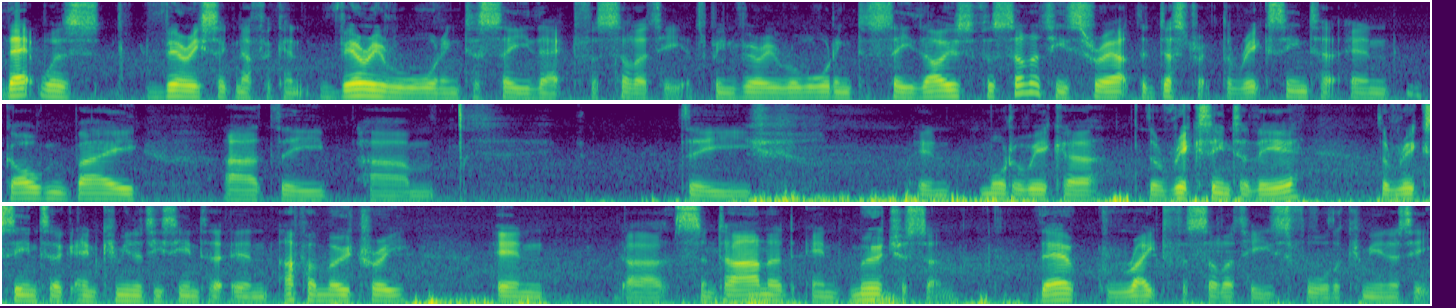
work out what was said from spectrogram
That was very significant, very rewarding to see that facility. It's been very rewarding to see those facilities throughout the district, the rec centre in Golden Bay, uh, the um, the in Motueka, the rec centre there, the rec centre and community centre in Upper Moutere, in uh, St Arnaud and Murchison. They're great facilities for the community,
